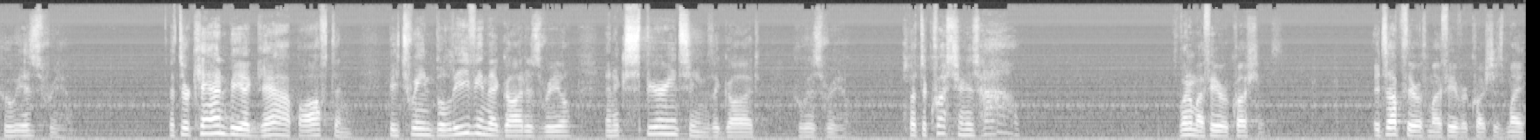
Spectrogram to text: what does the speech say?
who is real. That there can be a gap often between believing that God is real and experiencing the God who is real. But the question is how? It's one of my favorite questions. It's up there with my favorite questions. My,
